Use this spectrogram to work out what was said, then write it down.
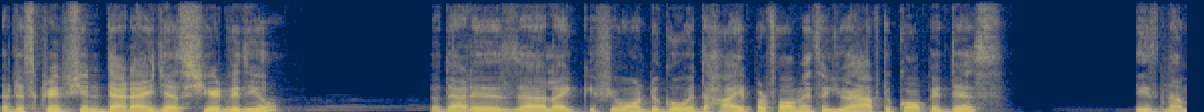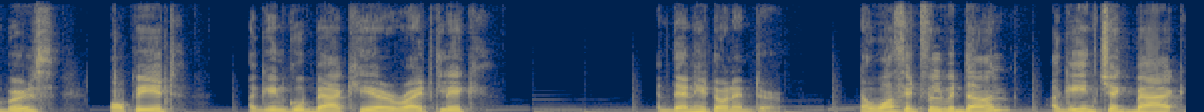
the description that I just shared with you. So that is uh, like if you want to go with the high performance, so you have to copy this, these numbers, copy it. Again, go back here, right click, and then hit on enter. Now, once it will be done, again check back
